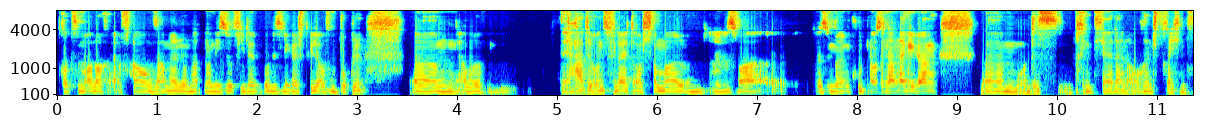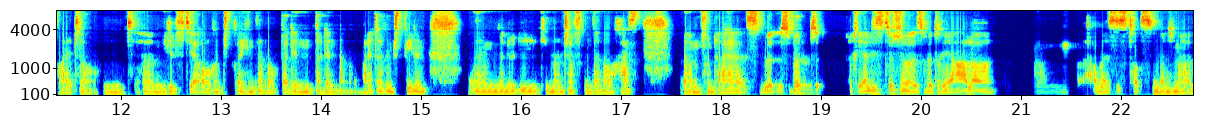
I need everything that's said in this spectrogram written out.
trotzdem auch noch Erfahrung sammeln und hat noch nicht so viele Bundesligaspiele auf dem Buckel, ähm, aber er hatte uns vielleicht auch schon mal und äh, das war, da sind wir im Guten auseinandergegangen ähm, und das bringt ja dann auch entsprechend weiter und ähm, hilft ja auch entsprechend dann auch bei den bei den weiteren Spielen, ähm, wenn du die die Mannschaften dann auch hast. Ähm, von daher es wird es wird realistischer, es wird realer, ähm, aber es ist trotzdem manchmal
